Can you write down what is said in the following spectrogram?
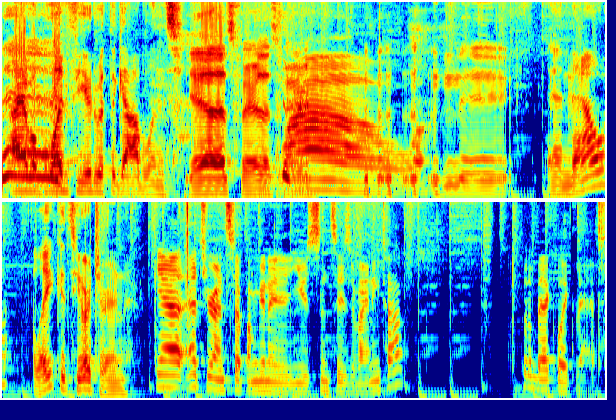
I have a blood feud with the goblins. Yeah, that's fair. That's Wow. fair. Nah. And now, Blake, it's your turn. yeah, at your end step, I'm gonna use Sensei's Divining Top. Put him back like that.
